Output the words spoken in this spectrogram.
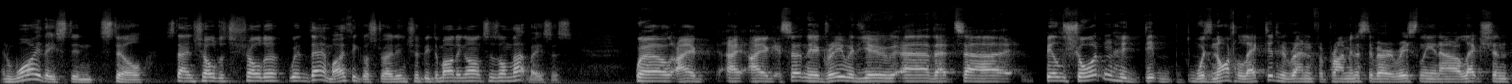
and why they st still stand shoulder to shoulder with them. I think Australians should be demanding answers on that basis. Well, I, I, I certainly agree with you uh, that uh, Bill Shorten, who was not elected, who ran for Prime Minister very recently in our election,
